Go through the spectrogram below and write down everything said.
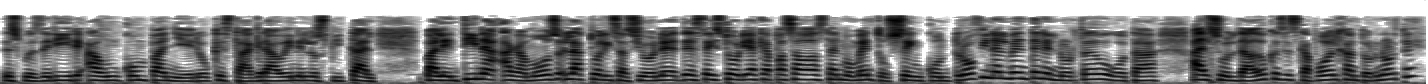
después de herir a un compañero que está grave en el hospital. Valentina, hagamos la actualización de esta historia que ha pasado hasta el momento. ¿Se encontró finalmente en el norte de Bogotá al soldado que se escapó del Cantón Norte?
